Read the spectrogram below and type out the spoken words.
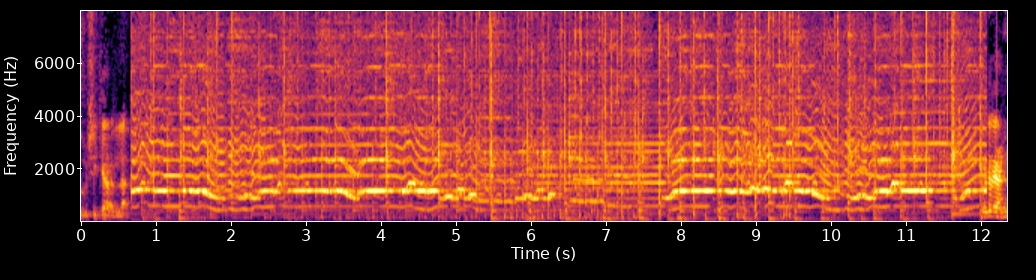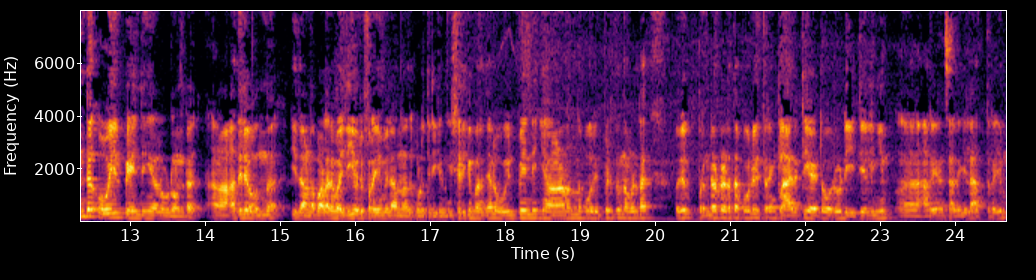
സൂക്ഷിക്കാറില്ല. ഇവിടെ രണ്ട് ഓയിൽ പെയിന്റിങ്ങുകളൂടെ ഉണ്ട്. അതിലെ ഒന്ന് ഇതാണ്. വളരെ വലിയൊരു ഫ്രെയിമിലാണ് അത് കൊടുത്തിരിക്കുന്നത്. ശരിക്കും പറഞ്ഞാൽ ഓയിൽ പെയിന്റിംഗ് ആണെന്ന് പോലും ഇപ്പോഴത്തെ നമ്മുടെ ഒരു പ്രിന്റ് ഔട്ട് എടുത്താൽ പോലും ഇത്രയും ക്ലാരിറ്റി ആയിട്ട് ഓരോ ഡീറ്റെയിലിങ്ങും അറിയാൻ സാധിക്കില്ല. അത്രയും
